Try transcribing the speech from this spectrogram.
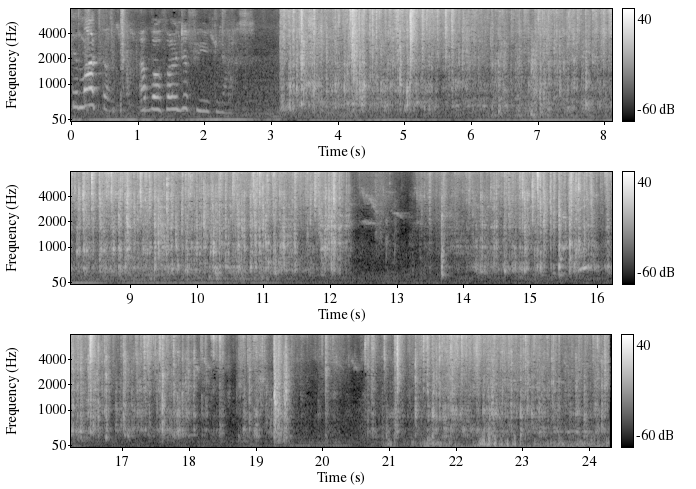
tomato. I bought from a few glass.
